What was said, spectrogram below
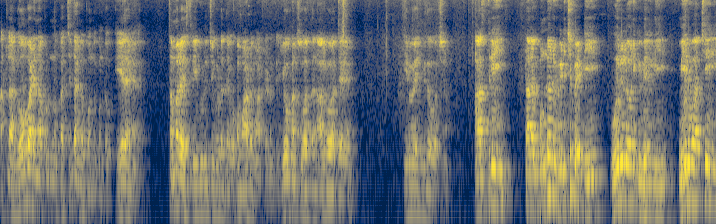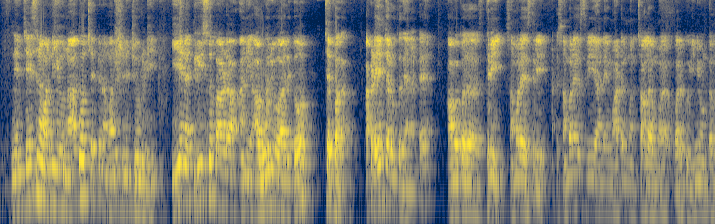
అట్లా లోబడినప్పుడు నువ్వు ఖచ్చితంగా పొందుకుంటావు. ఏదైనా కానీ. సమరయ స్త్రీ గురించి కూడా ఒక మాట మాట్లాడుతుంది యోహన్ సువార్త నాలుగవ అధ్యాయం ఇరవై ఎనిమిదవ వచనం. ఆ స్త్రీ తన కుండను విడిచిపెట్టి ఊరిలోనికి వెళ్ళి మీరు వచ్చి నేను చేసినవన్నీ నాతో చెప్పిన మనిషిని చూడుడి ఈయన క్రీస్తు కాడా అని ఆ ఊరి వారితో చెప్పగా. అక్కడ ఏం జరుగుతుంది అని అంటే ఆమె ఒక స్త్రీ సమరయ స్త్రీ అంటే సమరయ స్త్రీ అనే మాటలు మనం చాలా వరకు విని ఉంటాం.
